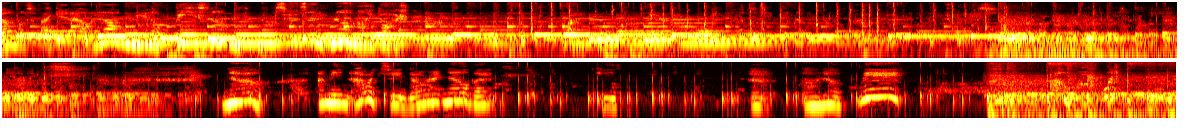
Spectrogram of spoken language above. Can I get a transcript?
McDonald's if I get out. And I'm gonna gonna commit suicide. Oh my gosh. I don't care. No. I mean, I would say no right now, but he's. Oh no. Me! Oh, what?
